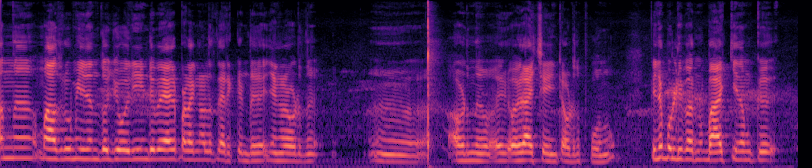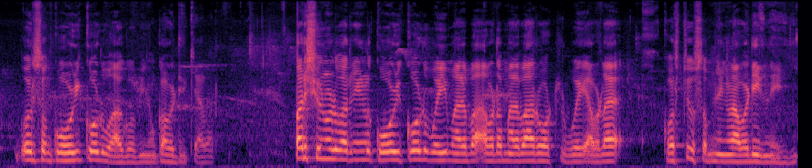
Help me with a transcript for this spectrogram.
അന്ന് മാതൃഭൂമിയിൽ എന്തോ ജോലിയുണ്ട് വേറെ പടങ്ങൾ തിരക്കുണ്ട്. ഞങ്ങൾ അവിടുന്ന് ഒരാഴ്ച കഴിഞ്ഞിട്ട് അവിടുന്ന് പോന്നു. പിന്നെ പുള്ളി പറഞ്ഞു ബാക്കി നമുക്ക് ഒരു ദിവസം കോഴിക്കോട് പോകുമോ ഗോപി നമുക്ക് അവിടെ ഇരിക്കാൻ പറഞ്ഞു. പരശുവിനോട് പറഞ്ഞു ഞങ്ങൾ കോഴിക്കോട് പോയി മലബാർ അവിടെ മലബാർ ഹോട്ടൽ പോയി അവിടെ കുറച്ച് ദിവസം ഞങ്ങൾ അവിടെ ഇരുന്ന് കഴിഞ്ഞു.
